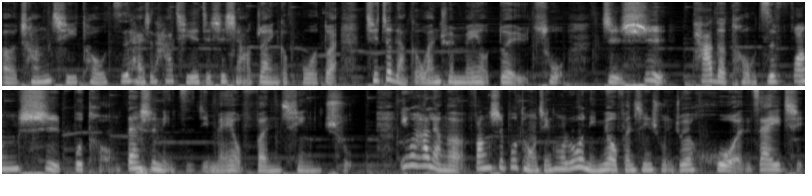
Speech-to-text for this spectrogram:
呃长期投资，还是他其实只是想要赚一个波段。其实这两个完全没有对与错，只是他的投资方式不同，但是你自己没有分清楚。因为它两个方式不同的情况，如果你没有分清楚，你就会混在一起，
